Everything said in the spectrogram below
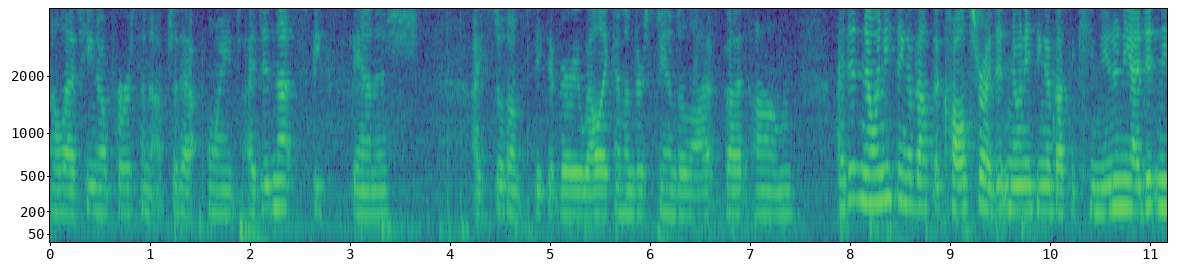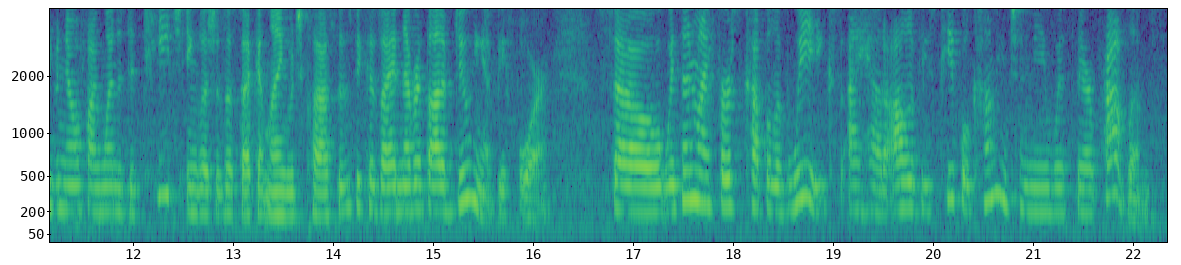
a Latino person up to that point. I did not speak Spanish. I still don't speak it very well. I can understand a lot, but um, I didn't know anything about the culture. I didn't know anything about the community. I didn't even know if I wanted to teach English as a second language classes because I had never thought of doing it before. So within my first couple of weeks, I had all of these people coming to me with their problems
